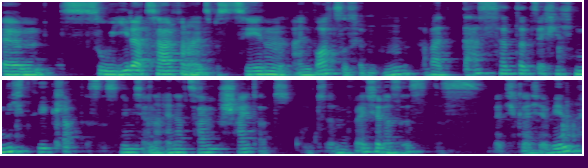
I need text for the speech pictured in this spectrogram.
ähm, zu jeder Zahl von 1 bis 10 ein Wort zu finden. Aber das hat tatsächlich nicht geklappt. Es ist nämlich an einer Zahl gescheitert. Und ähm, welche das ist, das werde ich gleich erwähnen.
